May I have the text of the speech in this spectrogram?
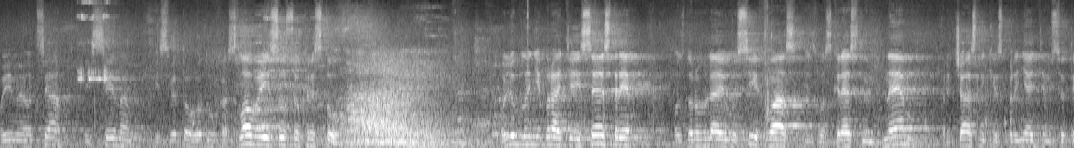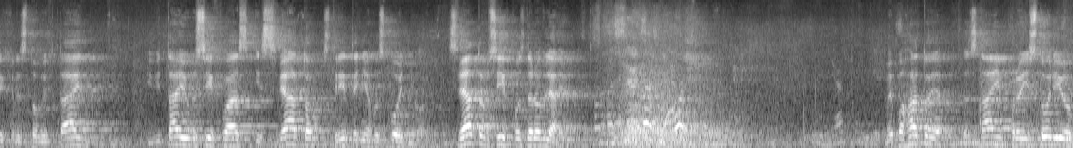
Во ім'я Отця і Сина, і Святого Духа. Слава Ісусу Христу! Улюблені браття і сестри, поздоровляю усіх вас із Воскресним днем, причасників з прийняттям святих Христових тайн. І вітаю усіх вас із святом стрітення Господнього. Свято всіх поздоровляю. Ми багато знаємо про історію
